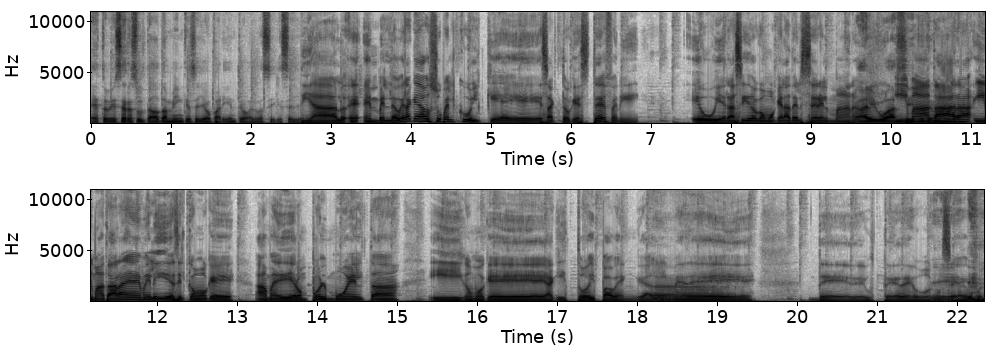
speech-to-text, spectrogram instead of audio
esto hubiese resultado también, qué sé yo, pariente o algo así, qué sé yo. Diablo. Eh, En verdad hubiera quedado súper cool que, exacto, que Stephanie eh, hubiera sido como que la tercera hermana. Algo así. y ¿tú te matara, y matara a Emily y decir como que, ah, me dieron por muerta y como que aquí estoy para vengarme Ah. de, de, de ustedes o no sé. Por...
